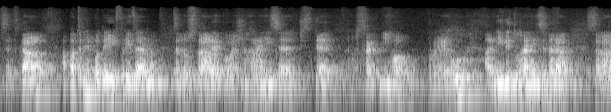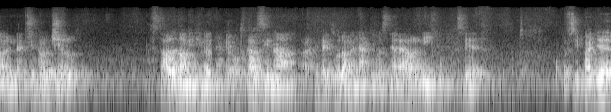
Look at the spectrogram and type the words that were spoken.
setkal a patrně pod jejich vlivem se dostal jako až na hranice čistě abstraktního projevu, ale nikdy tu hranici teda zcela nepřekročil. Stále tam vidíme nějaké odkazy na architekturu, na nějaký vlastně reálný svět. V případě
